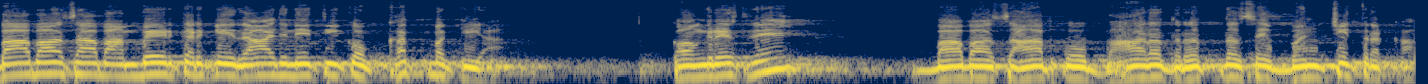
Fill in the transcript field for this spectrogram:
बाबा साहब आंबेडकर की राजनीति को खत्म किया। कांग्रेस ने बाबा साहब को भारत रत्न से वंचित रखा।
